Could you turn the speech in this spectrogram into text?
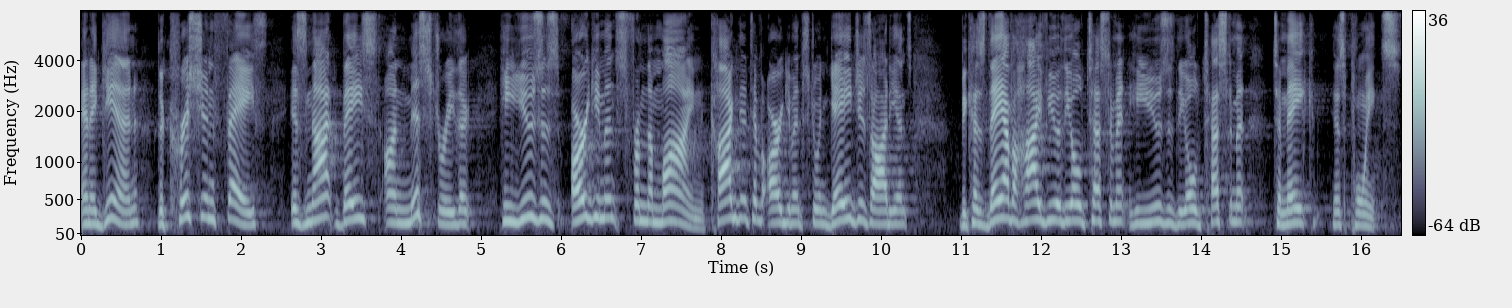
And again, the Christian faith is not based on mystery. That He uses arguments from the mind, cognitive arguments, to engage his audience. Because they have a high view of the Old Testament, he uses the Old Testament to make his points.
